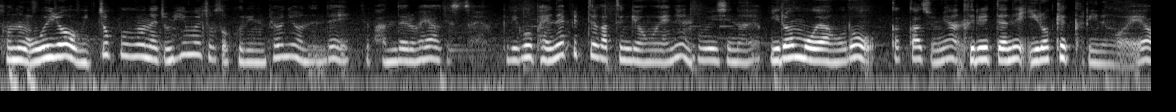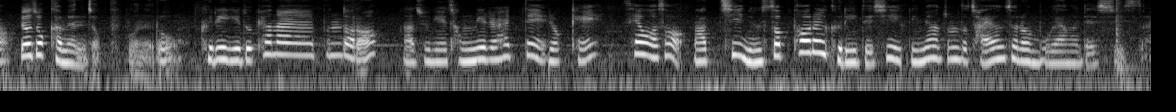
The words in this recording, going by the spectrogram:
저는 오히려 위쪽 부분에 좀 힘을 줘서 그리는 편이었는데 반대로 해야겠어요. 그리고 베네피트 같은 경우에는 보이시나요? 이런 모양으로 깎아주면 그릴 때는 이렇게 그리는 거예요. 뾰족한 면적 부분으로. 그리기도 편할 뿐더러 나중에 정리를 할 때 이렇게 세워서 마치 눈썹 털을 그리듯이 그리면 좀 더 자연스러운 모양을 낼 수 있어요.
